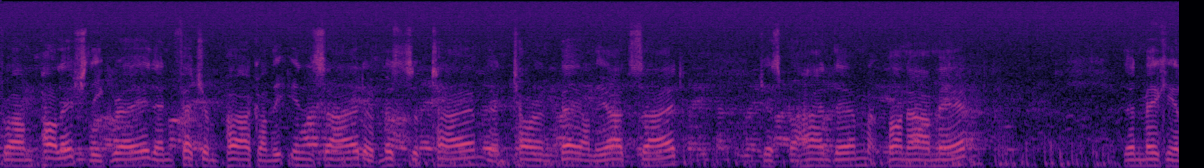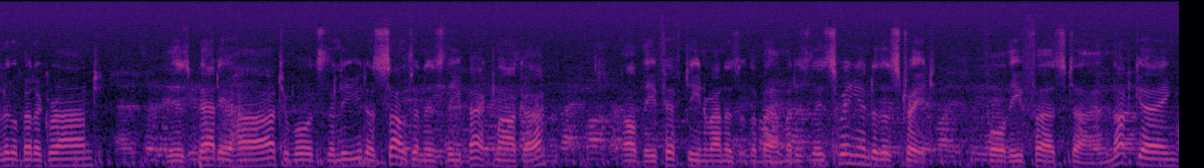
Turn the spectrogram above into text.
from Polish, the grey, then Fetcham Park on the inside of Mists of Time, then Torrent Bay on the outside. Just behind them, Bon Ami. Then making a little bit of ground is Badihar towards the lead. A Sultan is the back marker of the 15 runners at the moment as they swing into the straight for the first time. Not going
